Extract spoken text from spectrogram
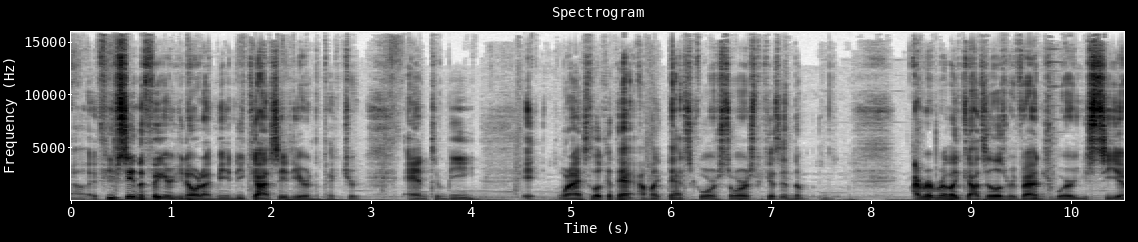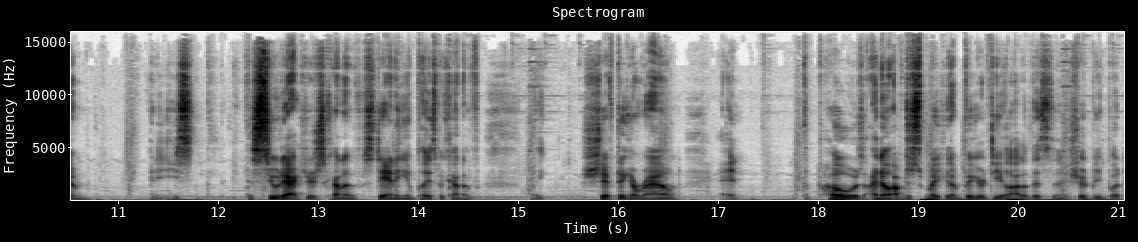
Uh, if you've seen the figure, you know what I mean. You kind of see it here in the picture. And to me, it, when I look at that, I'm like, that's Gorosaurus because in the I remember like Godzilla's Revenge where you see him and he's the suit actor's kind of standing in place but kind of like shifting around. And the pose I know I'm just making a bigger deal out of this than it should be but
